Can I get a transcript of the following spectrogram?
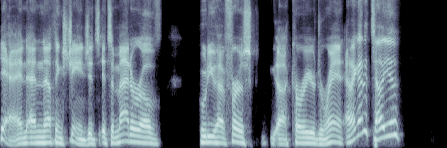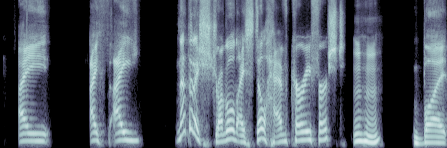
yeah, and and nothing's changed. It's it's a matter of who do you have first, uh, Curry or Durant? And I got to tell you, I I I not that I struggled. I still have Curry first, Mm-hmm. But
